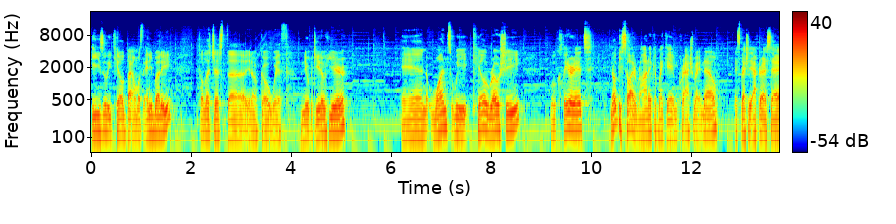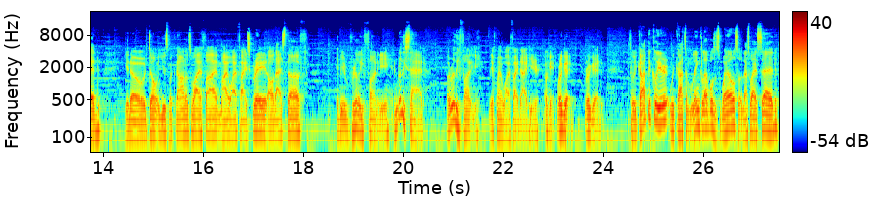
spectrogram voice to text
easily killed by almost anybody. So let's just, uh, you know, go with the new Vegito here. And once we kill Roshi, we'll clear it. You know, it'd be so ironic if my game crashed right now, especially after I said, you know, don't use McDonald's Wi-Fi, my Wi-Fi is great, all that stuff. It'd be really funny and really sad, but really funny if my Wi-Fi died here. Okay, we're good, we're good. So we got the clear, we got some link levels as well, so that's why I said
